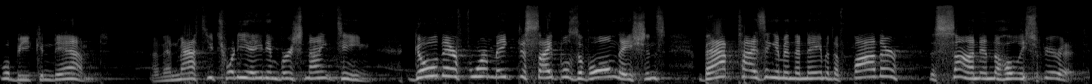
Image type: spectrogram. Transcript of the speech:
will be condemned. And then Matthew 28 and verse 19. Go therefore, make disciples of all nations, baptizing them in the name of the Father, the Son, and the Holy Spirit,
